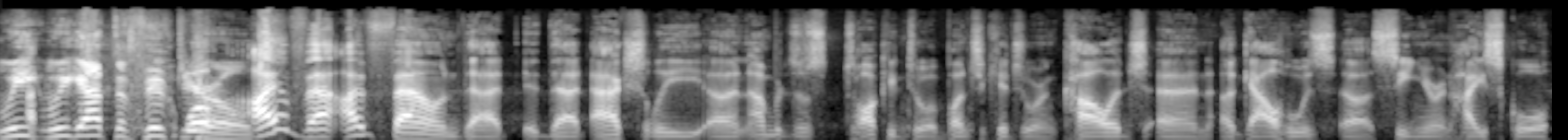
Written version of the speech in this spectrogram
we, we got the 50 year Well, olds. I have I've found that that actually, uh, and I'm just talking to a bunch of kids who are in college and a gal who was a senior in high school,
